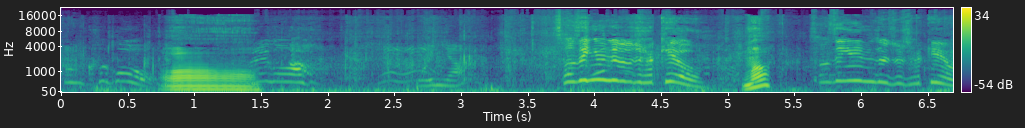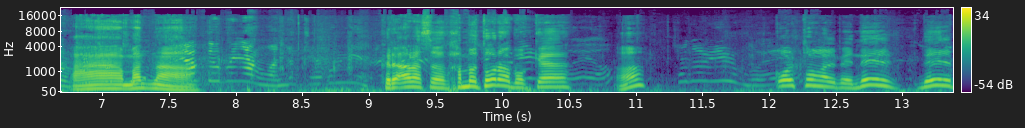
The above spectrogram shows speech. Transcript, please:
좀 크고 어, 그리고 뭐 있냐? 선생님들도 착해요. 어? 선생님들도 착해요. 아, 맞나? 학교 그냥 완전 최고입니다. 그래 알았어, 한번 돌아볼게. 어? 이름 뭐예요? 꼴통 할배 내일 내일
